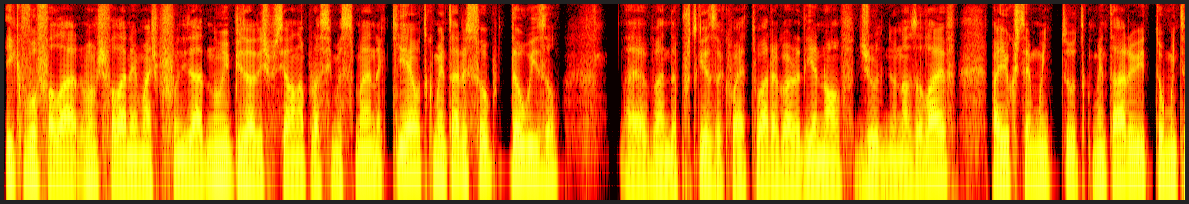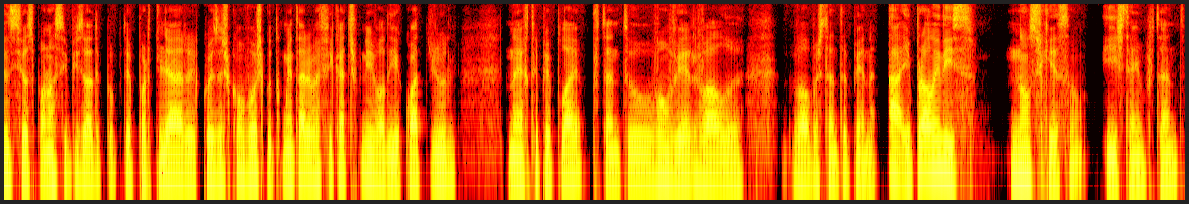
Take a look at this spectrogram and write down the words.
e que vou falar, vamos falar em mais profundidade num episódio especial na próxima semana, que é o documentário sobre The Weasel. A banda portuguesa que vai atuar agora dia 9 de julho no Nós Alive. Pá, eu gostei muito do documentário e estou muito ansioso para o nosso episódio para poder partilhar coisas convosco. O documentário vai ficar disponível dia 4 de julho na RTP Play, portanto vão ver, vale, vale bastante a pena. Ah, e para além disso, não se esqueçam, e isto é importante,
